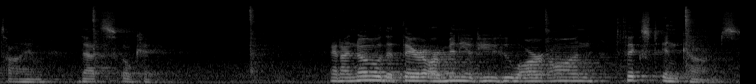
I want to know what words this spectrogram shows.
time. That's okay. And I know that there are many of you who are on fixed incomes,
